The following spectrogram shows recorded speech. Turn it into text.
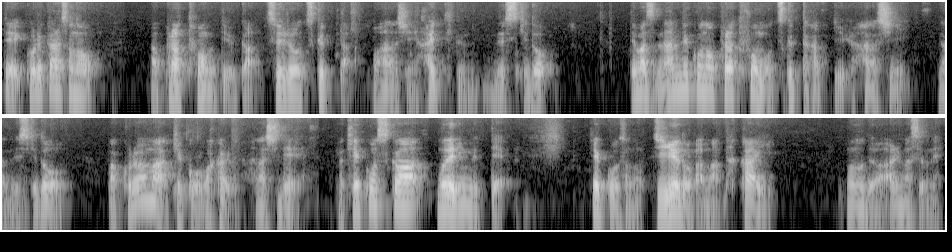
で、これからその、まあ、プラットフォームというかツールを作ったお話に入っていくんですけど、で、まずなんでこのプラットフォームを作ったかっていう話なんですけど、まあ、これはまあ結構わかる話で、まあ、傾向スコアモデリングって結構その自由度がまあ高いものではありますよね。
